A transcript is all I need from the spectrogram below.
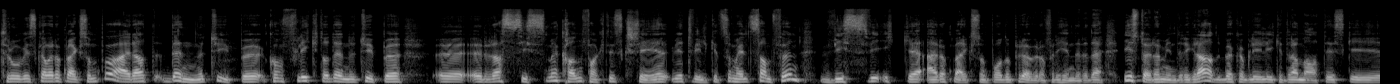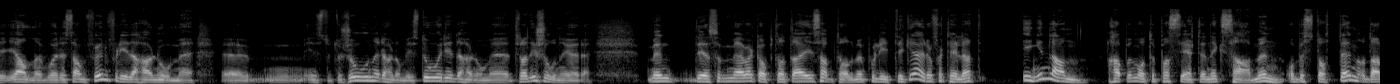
tror vi skal være oppmerksom på, er at denne type konflikt og denne type uh, rasisme kan faktisk skje i et hvilket som helst samfunn hvis vi ikke er oppmerksom på det og prøver å forhindre det. I større og mindre grad. Det bør ikke bli like dramatisk i, i alle våre samfunn, fordi det har noe med uh, institusjoner, det har noe med historie, det har noe med tradisjon å gjøre. Men det som jeg har vært opptatt av i samtaler med politikere, er å fortelle at ingen land har på en måte passert en eksamen og bestått den, og da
